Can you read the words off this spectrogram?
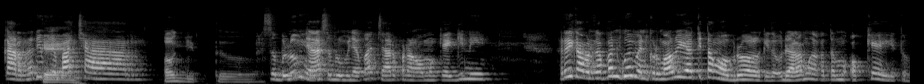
karena dia Oke. punya pacar Oh gitu. sebelumnya sebelum punya pacar pernah ngomong kayak gini Ri kapan-kapan gue main ke rumah lu ya kita ngobrol gitu udah lama gak ketemu oke gitu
